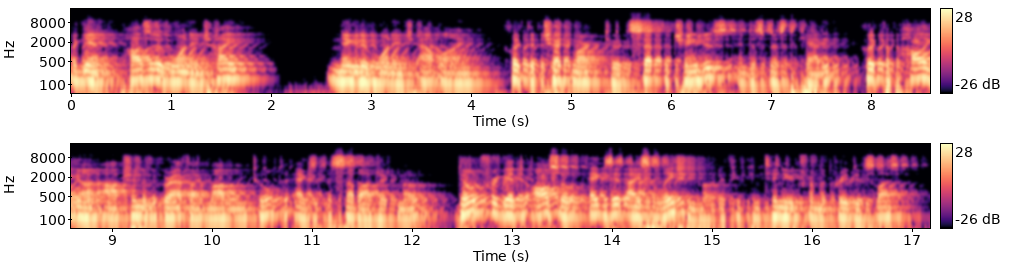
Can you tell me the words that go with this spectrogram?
Again, positive 1 inch height, negative 1 inch outline, Click the check mark to accept the changes and dismiss the caddy. Click the polygon option of the graphite modeling tool to exit the subobject mode. Don't forget to also exit isolation mode if you've continued from the previous lesson.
